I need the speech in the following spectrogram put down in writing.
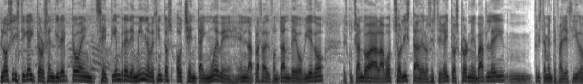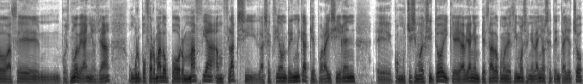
Los Instigators en directo en septiembre de 1989 en la Plaza del Fontán de Oviedo, escuchando a la voz solista de los Instigators, Courtney Badley, mm, tristemente fallecido hace mm, pues nueve años ya, un grupo formado por Mafia and Flaxi, la sección rítmica que por ahí siguen eh, con muchísimo éxito y que habían empezado, como decimos, en el año 78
